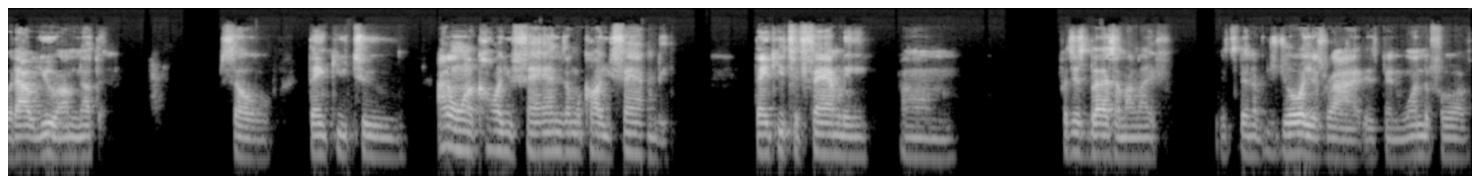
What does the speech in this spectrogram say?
Without you, I'm nothing. So thank you to, I don't want to call you fans, I'm to call you family. Thank you to family um, for just blessing my life. It's been a joyous ride. It's been wonderful.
